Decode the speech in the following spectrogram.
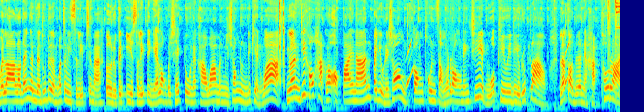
เวลาเราได้เงินเดือนทุกเดือนมันก็จะมีสลิปใช่ไหมเออหรือเป็น e สลิปอย่างเงี้ยลองไปเช็คดูนะคะว่ามันมีช่องหนึ่งที่เขียนว่า เงินที่เขาหักเราออกไปนั้น ไปอยู่ในช่องกองทุนสำรองเลี้ยงชีพ หรือว่า PVD หรือเปล่า แล้วต่อเดือนเนี่ยหักเท่าไหร่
